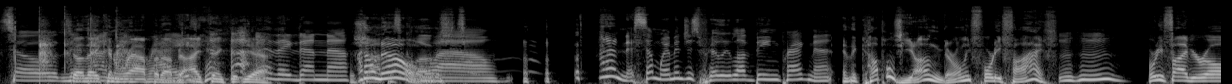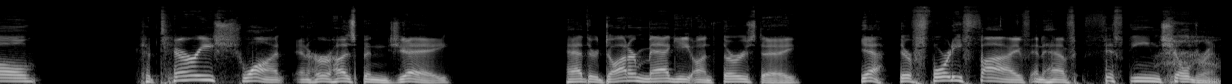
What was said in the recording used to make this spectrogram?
So So they're they done can now, wrap it up. I think that, yeah. they done now. The I don't know. Wow. I don't know. Some women just really love being pregnant. And the couple's young. They're only 45. Mm-hmm. 45 year old Kateri Schwandt and her husband Jay had their daughter Maggie on Thursday. Yeah, they're 45 and have 15 children.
